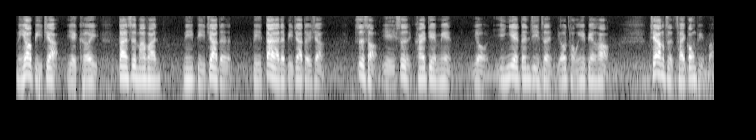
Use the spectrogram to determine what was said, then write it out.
你要比价也可以。但是麻烦你比价的比带来的比价对象，至少也是开店面、有营业登记证、有统一编号，这样子才公平吧？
